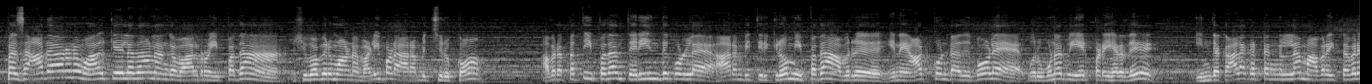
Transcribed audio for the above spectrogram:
இப்போ சாதாரண வாழ்க்கையில் தான் நாங்கள் வாழ்கிறோம் இப்போ தான் சிவபெருமானை வழிபட ஆரம்பிச்சிருக்கோம். அவரை பற்றி இப்போ தான் தெரிந்து கொள்ள ஆரம்பித்திருக்கிறோம். இப்போ தான் அவர் என்னை ஆட்கொண்டது போல ஒரு உணர்வு ஏற்படுகிறது. இந்த காலகட்டங்கள்லாம் அவரை தவிர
